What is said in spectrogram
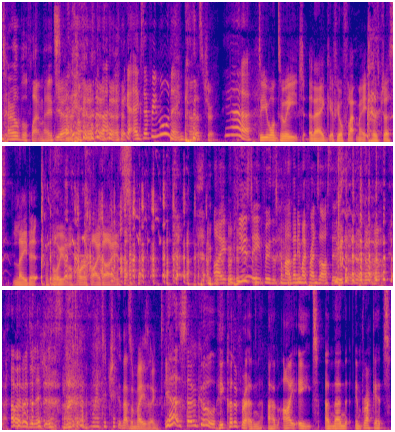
terrible flatmates. Yeah, you get eggs every morning. Oh, that's true. Yeah. Do you want to eat an egg if your flatmate has just laid it before your horrified eyes? I refuse to eat food that's come out of any of my friends' asses, however delicious. rented chicken. That's amazing. Yeah, it's so cool. He could have written, um, I eat, and then in brackets,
